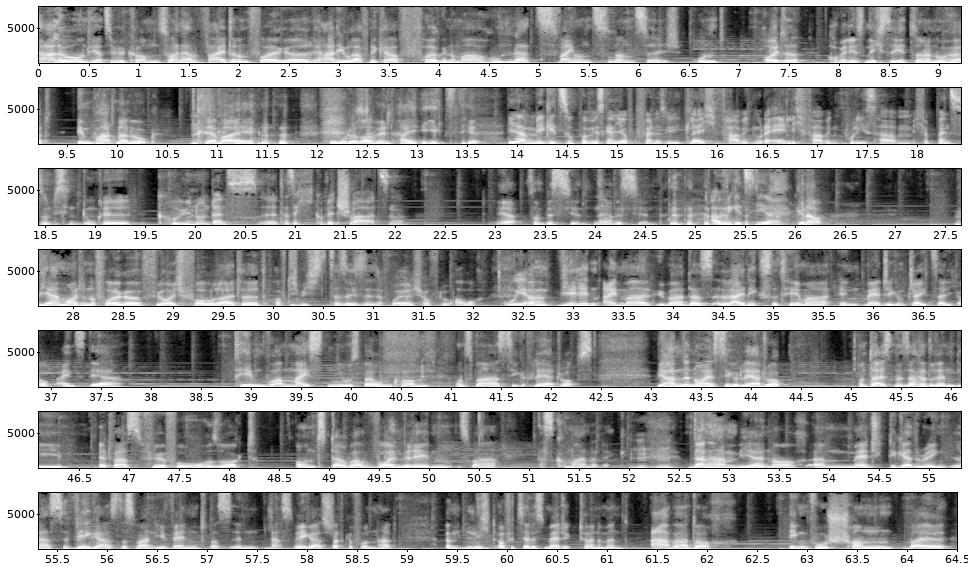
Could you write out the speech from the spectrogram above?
Hallo und herzlich willkommen zu einer weiteren Folge Radio Ravnica, Folge Nummer 122. Und heute, auch wenn ihr es nicht seht, sondern nur hört, im Partnerlook. Dabei, der gute Robin. Hi, wie geht's dir? Ja, mir geht's super. Mir ist gar nicht aufgefallen, dass wir die gleichfarbigen oder ähnlichfarbigen Pullis haben. Ich glaube, meins ist so ein bisschen dunkelgrün und deins äh, tatsächlich komplett schwarz, ne? Ja, so ein bisschen, ja. so ein bisschen. Aber wie geht's dir? genau. Wir haben heute eine Folge für euch vorbereitet, auf die ich mich tatsächlich sehr, sehr freue. Ich hoffe, du auch. Oh ja. Ähm, wir reden einmal über das leidigste Thema in Magic und gleichzeitig auch eins der Themen, wo am meisten News bei rumkommen, und zwar Secret Layer Drops. Wir haben eine neue Secret Layer Drop und da ist eine Sache drin, die etwas für Furore sorgt. Und darüber wollen wir reden, und zwar das Commander-Deck. Mhm. Dann haben wir noch ähm, Magic the Gathering Las Vegas. Das war ein Event, was in Las Vegas stattgefunden hat. Ähm, nicht offizielles Magic Tournament, aber doch irgendwo schon, weil,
